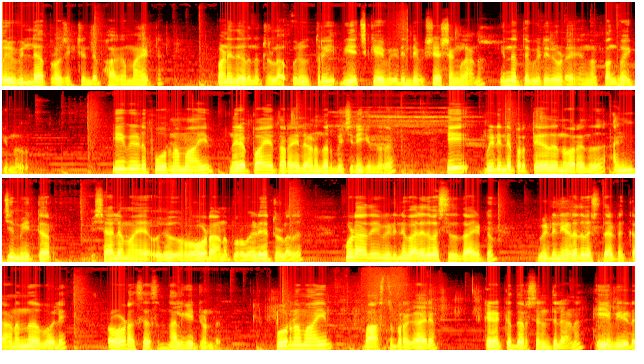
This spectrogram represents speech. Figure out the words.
ഒരു വില്ല പ്രോജക്റ്റിന്റെ ഭാഗമായിട്ട് പണി തീർന്നിട്ടുള്ള ഒരു ത്രീ ബി എച്ച് കെ വീടിന്റെ വിശേഷങ്ങളാണ് ഇന്നത്തെ വീഡിയോയിലൂടെ ഞങ്ങൾ പങ്കുവയ്ക്കുന്നത്. ഈ വീട് പൂർണമായും നിരപ്പായ തറയിലാണ് നിർമ്മിച്ചിരിക്കുന്നത്. ഈ വീടിന്റെ പ്രത്യേകത എന്ന് പറയുന്നത് അഞ്ച് മീറ്റർ വിശാലമായ ഒരു റോഡാണ് പ്രൊവൈഡ് ചെയ്തിട്ടുള്ളത്. കൂടാതെ വീടിന്റെ വലതുവശത്തായിട്ടും വീടിന് ഇടതുവശത്തായിട്ട് കാണുന്നത് പോലെ റോഡ് അക്സസും നൽകിയിട്ടുണ്ട്. പൂർണമായും വാസ്തുപ്രകാരം കിഴക്ക് ദർശനത്തിലാണ് ഈ വീട്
